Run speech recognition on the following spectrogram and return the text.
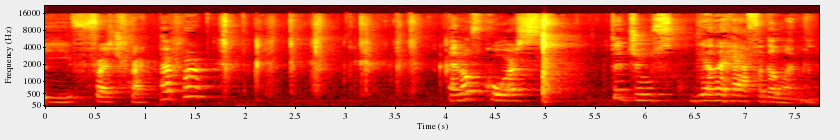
the fresh cracked pepper, and of course, the juice, the other half of the lemon.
